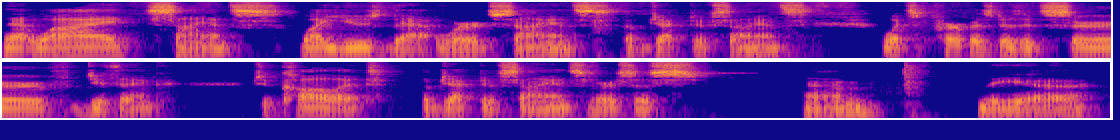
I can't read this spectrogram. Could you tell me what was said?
that why science? Why use that word science, objective science? What's purpose does it serve, do you think, to call it objective science versus um, the uh,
